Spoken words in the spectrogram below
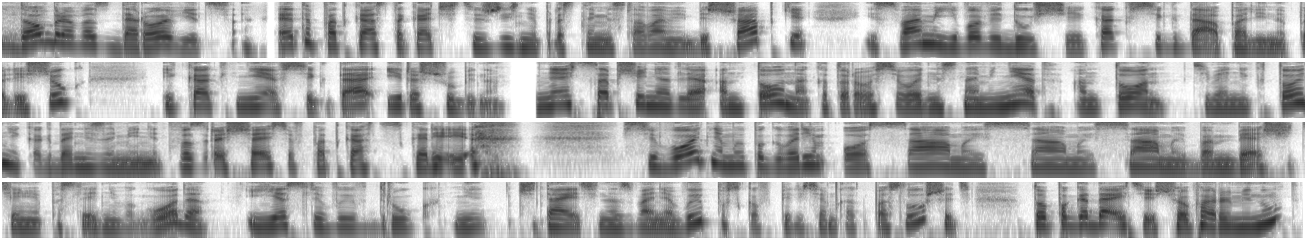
Доброго здоровья! Это подкаст о качестве жизни простыми словами без шапки, и с вами его ведущие, как всегда, Полина Полищук и, как не всегда, Ира Шубина. У меня есть сообщение для Антона, которого сегодня с нами нет. Антон, тебя никто никогда не заменит. Возвращайся в подкаст скорее. Сегодня мы поговорим о самой-самой-самой бомбящей теме последнего года. И если вы вдруг не читаете название выпусков перед тем, как послушать, то погадайте еще пару минут.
